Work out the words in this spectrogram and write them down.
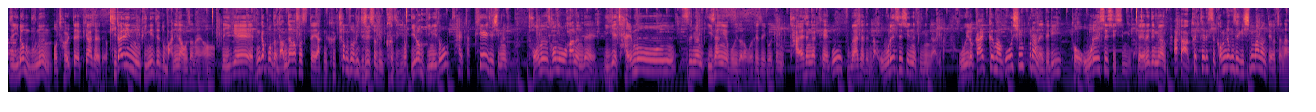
그래서 이런 문은 어, 절대 피하셔야 돼요. 기다리는 비니들도 많이 나오잖아요. 근데 이게 생각보다 남자가 썼을 때 약간 극혐 소리 들을 수도 있거든요. 이런 비니도 살짝 피해 주시면 좋다. 저는 선호하는데 이게 잘못 쓰면 이상해 보이더라고요. 그래서 이걸 좀 잘 생각하고 구매하셔야 된다. 오래 쓸 수 있는 비니는 아니다. 오히려 깔끔하고 심플한 애들이 더 오래 쓸 수 있습니다. 그러니까 예를 들면 아까 아크테릭스 검정색이 10만 원대였잖아.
